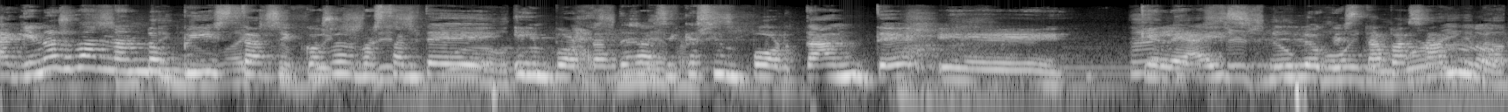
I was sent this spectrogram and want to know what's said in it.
Aquí nos van dando pistas y cosas bastante importantes, así que es importante eh, que leáis lo que está pasando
